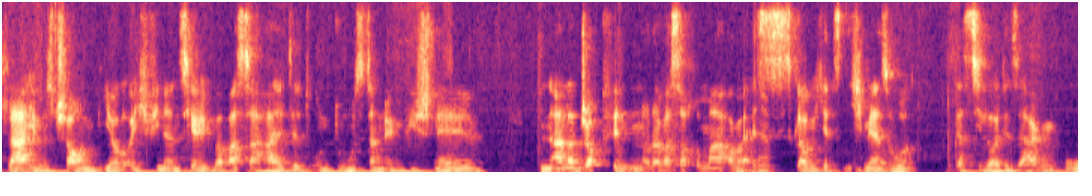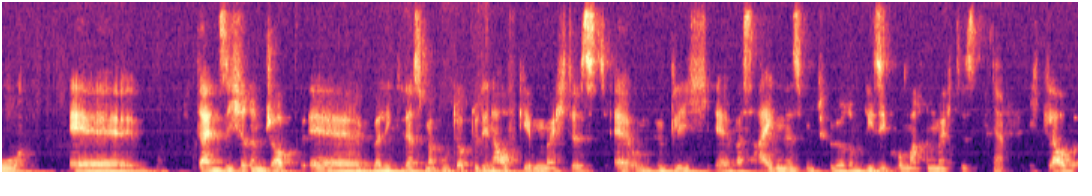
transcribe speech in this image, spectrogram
Klar, ihr müsst schauen, wie ihr euch finanziell über Wasser haltet und du musst dann irgendwie schnell einen anderen Job finden oder was auch immer. Aber es ja. ist, glaube ich, jetzt nicht mehr so, dass die Leute sagen, oh, äh, deinen sicheren Job, äh, überleg dir das mal gut, ob du den aufgeben möchtest äh, und wirklich äh, was Eigenes mit höherem Risiko machen möchtest. Ja. Ich glaube,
